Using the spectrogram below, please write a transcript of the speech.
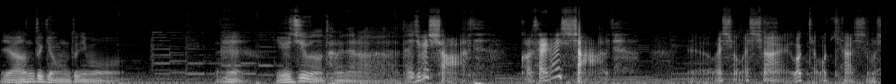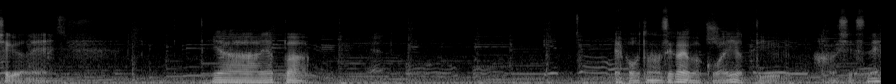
いやあの時は本当にもうね YouTube のためなら大丈夫っしょみたいな。殺されないっしょみたいな。わっしょわっしょわきゃわきゃしてましたけどね。いやーやっぱやっぱ大人の世界は怖いよっていう話ですね。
